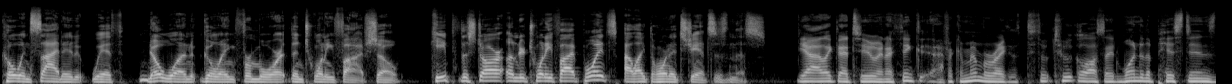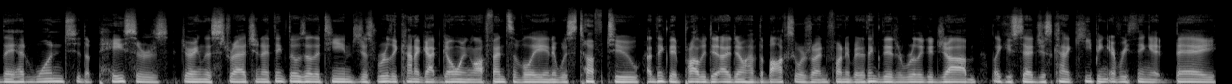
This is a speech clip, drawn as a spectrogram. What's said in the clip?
coincided with no one going for more than 25. So keep the star under 25 points. I like the Hornets' chances in this. Yeah, I like that too. And I think if I can remember right, two losses. They had one to the Pistons. They had one to the Pacers during this stretch. And I think those other teams just really kind of got going offensively, and it was tough to. I think they probably did. I don't have the box scores right in front of me, but I think they did a really good job, like you said, just kind of keeping everything at bay.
